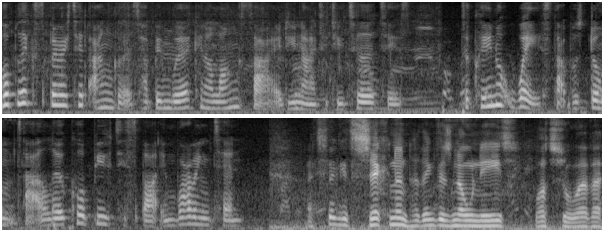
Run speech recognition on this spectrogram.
Public spirited anglers have been working alongside United Utilities to clean up waste that was dumped at a local beauty spot in Warrington. I think it's sickening. I think there's no need whatsoever.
